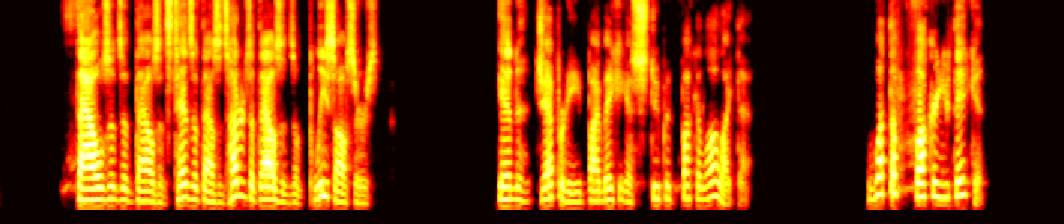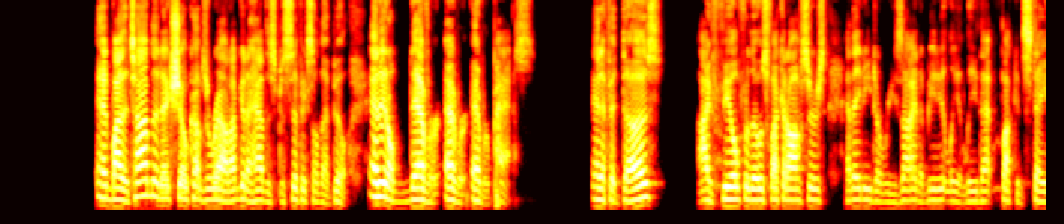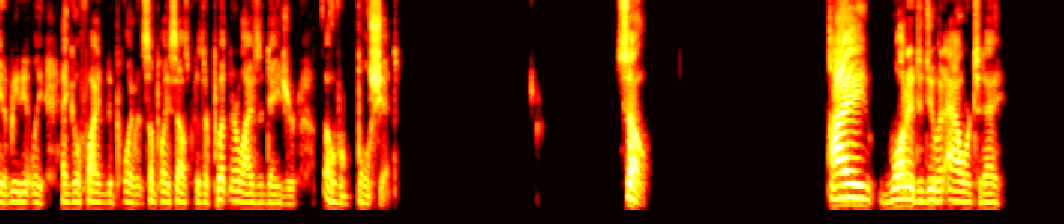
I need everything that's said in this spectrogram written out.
thousands and thousands, tens of thousands, hundreds of thousands of police officers in jeopardy by making a stupid fucking law like that. What the fuck are you thinking? And by the time the next show comes around, I'm going to have the specifics on that bill. And it'll never, ever, ever pass. And if it does, I feel for those fucking officers and they need to resign immediately and leave that fucking state immediately and go find employment someplace else because they're putting their lives in danger over bullshit. So, I wanted to do an hour today,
